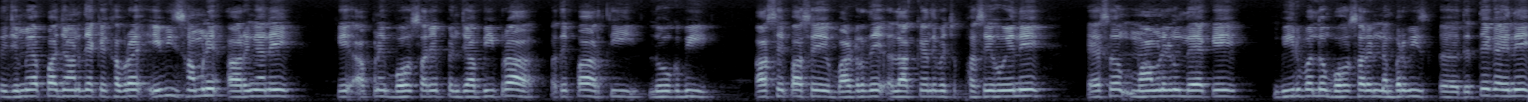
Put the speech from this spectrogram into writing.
ਤੇ ਜਿਵੇਂ ਆਪਾਂ ਜਾਣਦੇ ਹਾਂ ਕਿ ਖਬਰਾਂ ਇਹ ਵੀ ਸਾਹਮਣੇ ਆ ਰਹੀਆਂ ਨੇ ਕਿ ਆਪਣੇ ਬਹੁਤ ਸਾਰੇ ਪੰਜਾਬੀ ਭਰਾ ਅਤੇ ਭਾਰਤੀ ਲੋਕ ਵੀ ਆਸੇ-ਪਾਸੇ ਬਾਰਡਰ ਦੇ ਇਲਾਕਿਆਂ ਦੇ ਵਿੱਚ ਫਸੇ ਹੋਏ ਨੇ। ਇਸ ਮਾਮਲੇ ਨੂੰ ਲੈ ਕੇ ਵੀਰ ਵੱਲੋਂ ਬਹੁਤ ਸਾਰੇ ਨੰਬਰ ਵੀ ਦਿੱਤੇ ਗਏ ਨੇ।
